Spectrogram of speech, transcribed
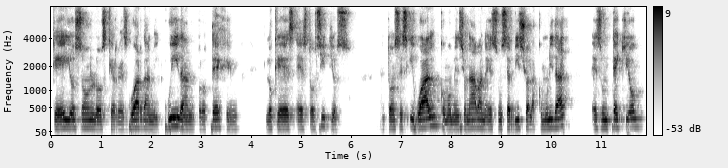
que ellos son los que resguardan y cuidan, protegen lo que es estos sitios. Entonces, igual, como mencionaban, es un servicio a la comunidad, es un tequio,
